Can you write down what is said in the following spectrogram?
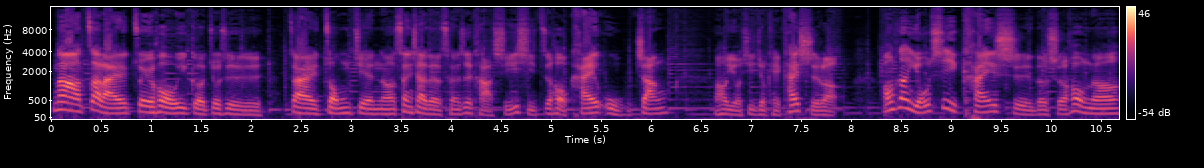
那再来最后一个就是在中间呢，剩下的城市卡洗一洗之后开五张，然后游戏就可以开始了。好，那游戏开始的时候呢，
